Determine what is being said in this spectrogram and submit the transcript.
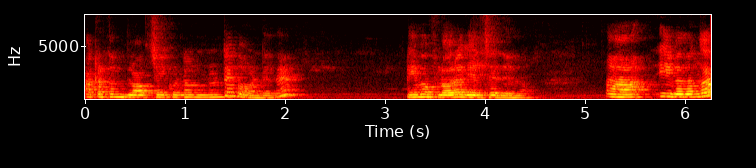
అక్కడ తను బ్లాక్ చేయకుండా ఉండుంటే బాగుండేది. ఏమో ఫ్లోరా గెలిచేదేమో. ఈ విధంగా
